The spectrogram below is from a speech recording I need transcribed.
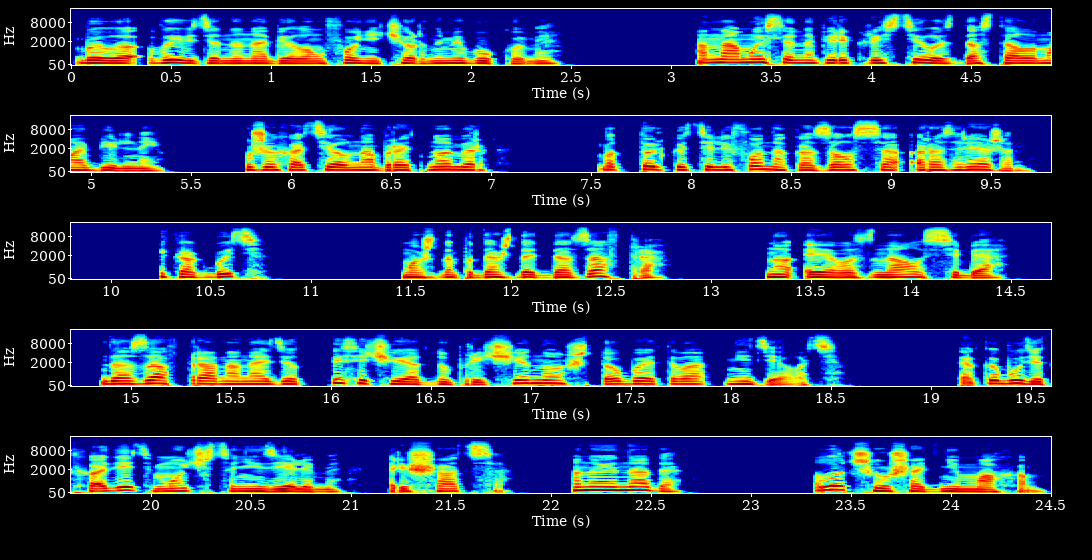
Было выведено на белом фоне черными буквами. Она мысленно перекрестилась, достала мобильный. Уже хотела набрать номер, вот только телефон оказался разряжен. И как быть? Можно подождать до завтра. Но Эва знала себя. До завтра она найдет тысячу и одну причину, чтобы этого не делать. Так и будет ходить, мучиться неделями, решаться. Оно и надо. Лучше уж одним махом.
